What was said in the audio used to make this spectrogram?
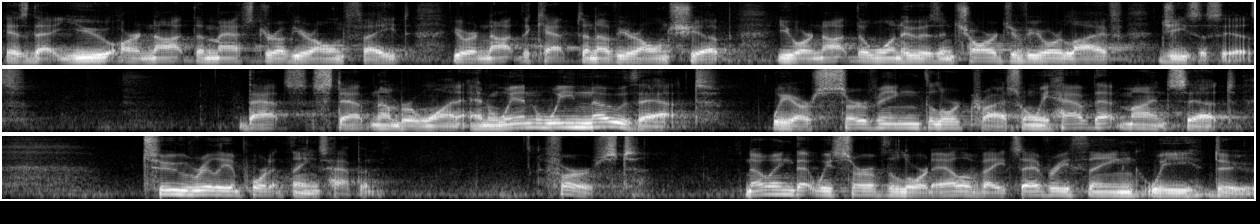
is that you are not the master of your own fate. You are not the captain of your own ship. You are not the one who is in charge of your life. Jesus is. That's step number one. And when we know that, we are serving the Lord Christ. When we have that mindset, two really important things happen. First, knowing that we serve the Lord elevates everything we do.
